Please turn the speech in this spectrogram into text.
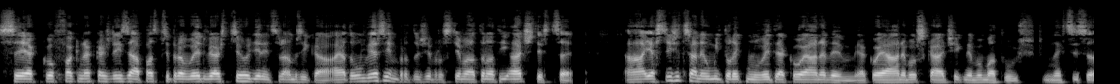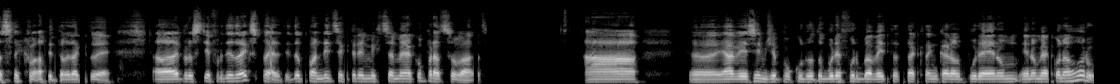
se jako fakt na každý zápas připravuje dvě až tři hodiny, co nám říká. A já tomu věřím, protože prostě má to na té A4. A jasně, že třeba neumí tolik mluvit jako já nevím, jako já nebo Skáčik nebo Matuš. Nechci se zase chválit, ale tak to je. Ale prostě furt je to expert, je to pandit, se kterým my chceme jako pracovat. A e, já věřím, že pokud ho to bude furt bavit, tak ten Karel půjde jenom, jenom jako nahoru.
